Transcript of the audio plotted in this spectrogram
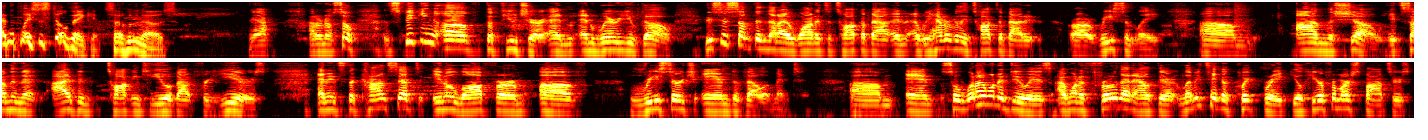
and the place is still vacant so who knows Yeah, I don't know. So, speaking of the future and and where you go, this is something that I wanted to talk about, and we haven't really talked about it uh, recently um, on the show. It's something that I've been talking to you about for years, and it's the concept in a law firm of research and development. Um, and so what I want to do is I want to throw that out there. Let me take a quick break. You'll hear from our sponsors,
